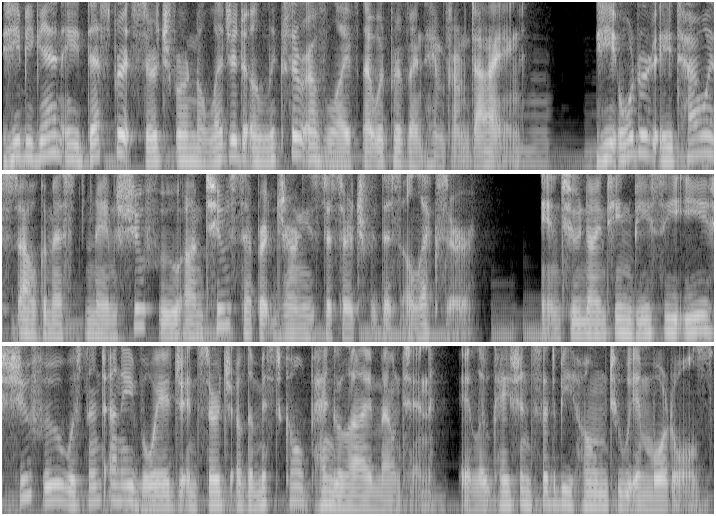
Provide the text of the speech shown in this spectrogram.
He began a desperate search for an alleged elixir of life that would prevent him from dying. He ordered a Taoist alchemist named Xu Fu on two separate journeys to search for this elixir. In 219 BCE, Xu Fu was sent on a voyage in search of the mystical Penglai Mountain, a location said to be home to immortals.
